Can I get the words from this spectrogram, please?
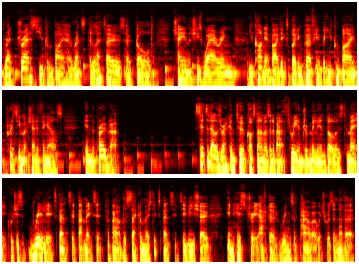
red dress, you can buy her red stilettos, her gold chain that she's wearing. You can't yet buy the exploding perfume, but you can buy pretty much anything else in the program. Citadel is reckoned to have cost Amazon about $300 million to make, which is really expensive. That makes it about the second most expensive TV show in history after Rings of Power, which was another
